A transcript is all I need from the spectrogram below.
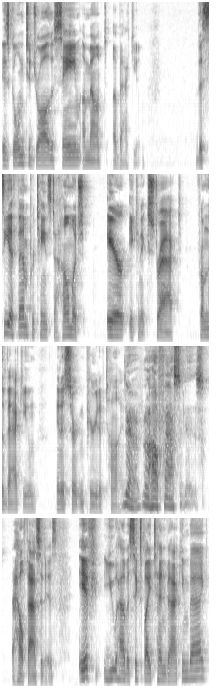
is going to draw the same amount of vacuum. The CFM pertains to how much air it can extract from the vacuum in a certain period of time Yeah, how fast it is. how fast it is. If you have a 6x10 vacuum bag,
